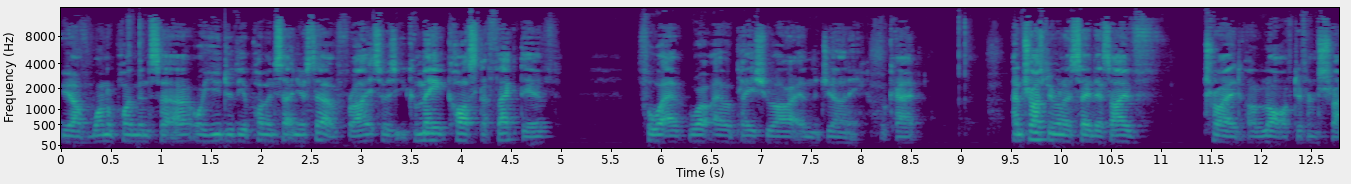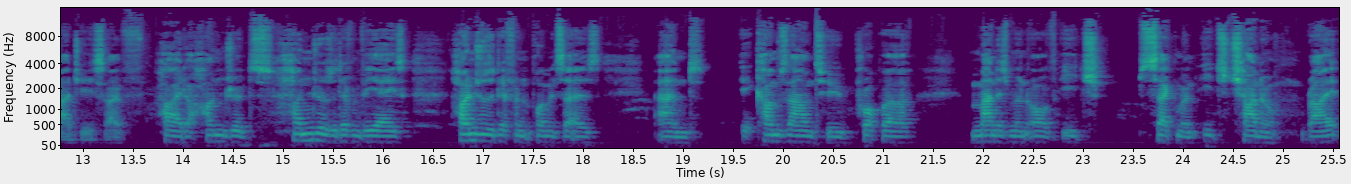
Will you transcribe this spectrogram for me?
you have one appointment setter, or you do the appointment setting yourself, right? So you can make it cost effective for whatever, whatever place you are in the journey, okay? And trust me when I say this, I've tried a lot of different strategies. I've hired hundreds, hundreds of different VAs, hundreds of different appointment setters, and it comes down to proper management of each segment, each channel, right?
